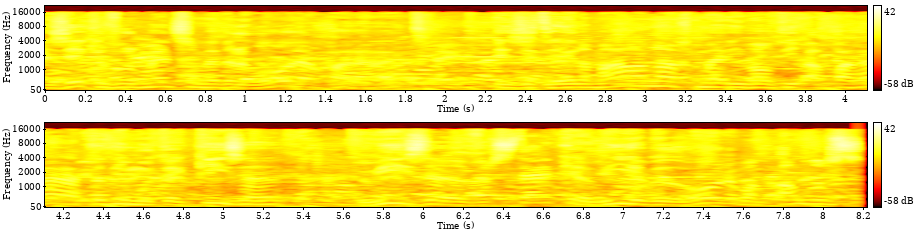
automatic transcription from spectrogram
En zeker voor mensen met een hoorapparaat is het helemaal een nachtmerrie. Want die apparaten die moeten kiezen wie ze versterken, wie je wil horen. Want anders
